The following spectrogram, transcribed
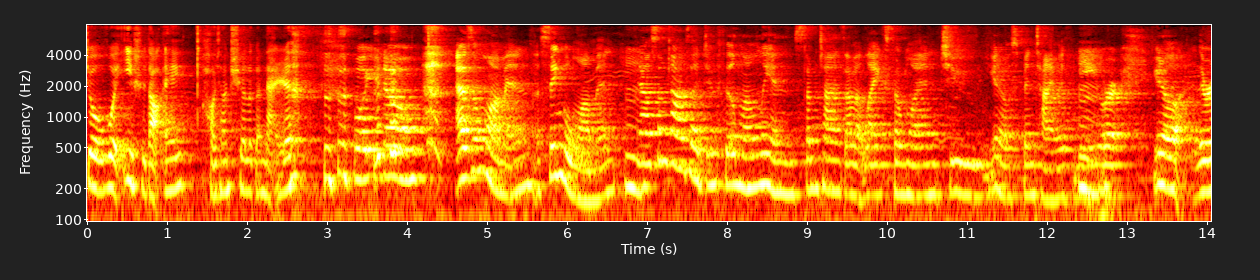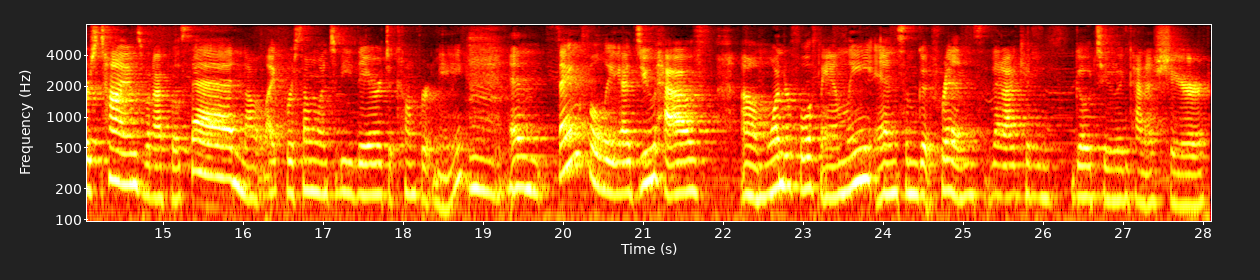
就会意识到，哎，好像缺了个男人。 Well, you know, as a woman, a single woman, you know, sometimes I do feel lonely and sometimes I would like someone to, you know, spend time with me. Or, you know, there's times when I feel sad and I would like for someone to be there to comfort me. And thankfully, I do have um, wonderful family and some good friends that I can go to and kind of share,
